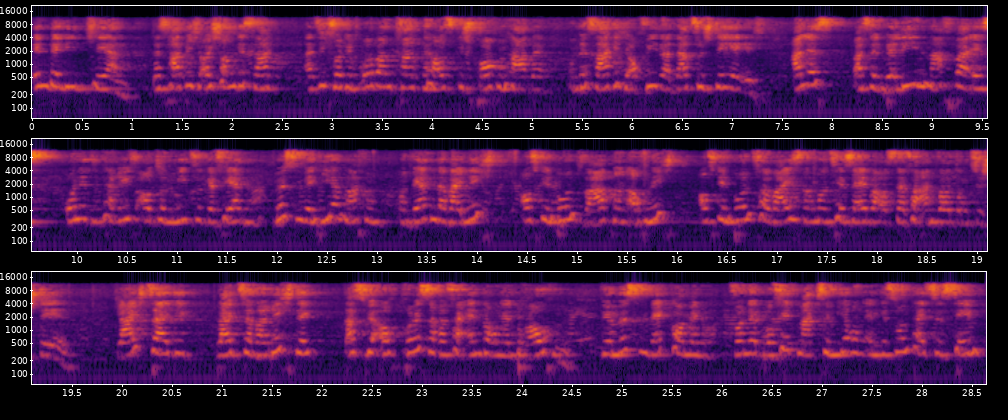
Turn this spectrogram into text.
in Berlin klären. Das habe ich euch schon gesagt, als ich vor dem Urban-Krankenhaus gesprochen habe und das sage ich auch wieder, dazu stehe ich. Alles, was in Berlin machbar ist, ohne die Tarifautonomie zu gefährden, müssen wir hier machen und werden dabei nicht auf den Bund warten und auch nicht auf den Bund verweisen, um uns hier selber aus der Verantwortung zu stehlen. Gleichzeitig bleibt es aber richtig, dass wir auch größere Veränderungen brauchen. Wir müssen wegkommen von der Profitmaximierung im Gesundheitssystem,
